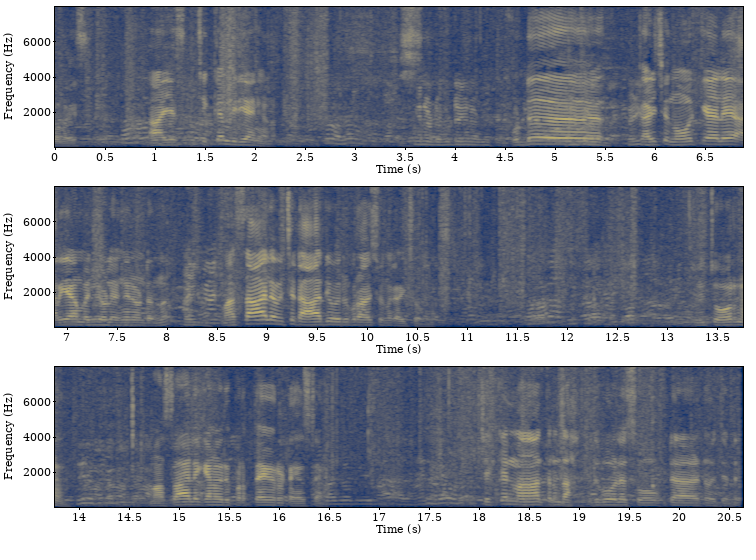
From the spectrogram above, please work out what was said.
തോന്നുന്നു guys. ആ യെസ് ചിക്കൻ ബിരിയാണിയാണ് ഫുഡ് കഴിച്ച് നോക്കിയാലേ അറിയാൻ പറ്റുള്ളൂ എങ്ങനെയുണ്ടെന്ന്. മസാല വെച്ചിട്ട് ആദ്യം ഒരു പ്രാവശ്യം ഒന്ന് കഴിച്ചു നോക്കണം. ഈ ചോറിന്? മസാലയ്ക്കാണ് ഒരു പ്രത്യേക ഒരു ടേസ്റ്റാണ് ചിക്കൻ മാത്രം എന്താ ഇതുപോലെ സോഫ്റ്റ് ആയിട്ട് വെച്ചിട്ട്.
